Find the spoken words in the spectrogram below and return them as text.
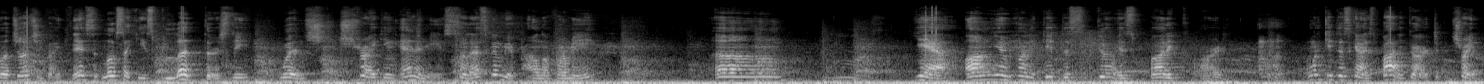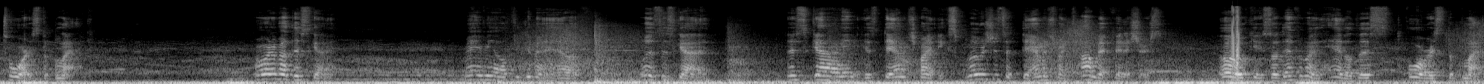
Well, judging by this, it looks like he's bloodthirsty when striking enemies, so that's gonna be a problem for me. Um, yeah, I'm gonna get this guy's bodyguard. I'm gonna get this guy's bodyguard to betray towards the black. Or what about this guy? Maybe I'll him a help. What is this guy? This guy is damaged by explosions and damaged by combat finishers. Oh, okay, so definitely handle this towards the black.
